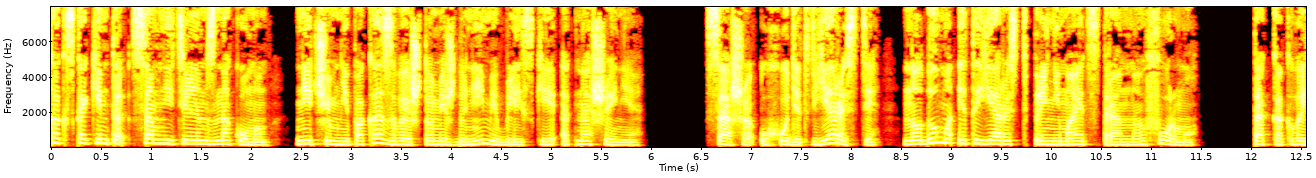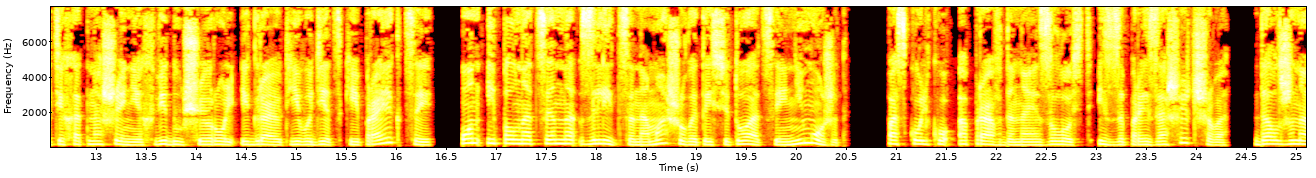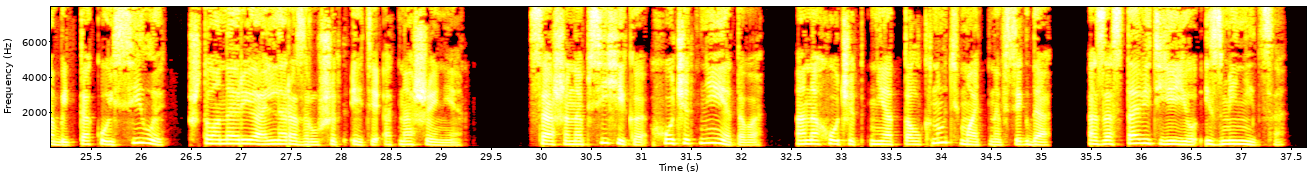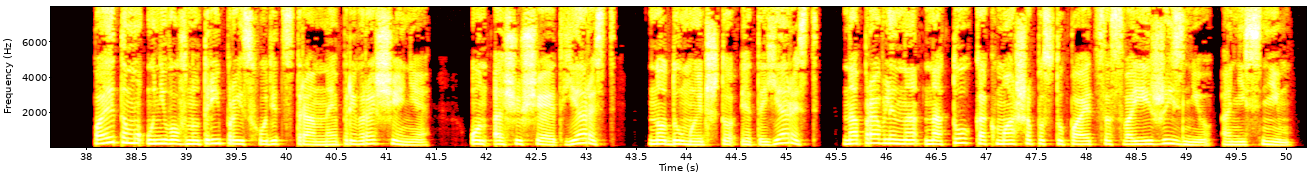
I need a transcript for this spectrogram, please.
как с каким-то сомнительным знакомым, ничем не показывая, что между ними близкие отношения. Саша уходит в ярости, но дома эта ярость принимает странную форму. Так как в этих отношениях ведущую роль играют его детские проекции, он и полноценно злиться на Машу в этой ситуации не может, поскольку оправданная злость из-за произошедшего должна быть такой силы, что она реально разрушит эти отношения. Сашина психика хочет не этого, она хочет не оттолкнуть мать навсегда, а заставить ее измениться. Поэтому у него внутри происходит странное превращение. Он ощущает ярость, но думает, что эта ярость направлена на то, как Маша поступает со своей жизнью, а не с ним.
